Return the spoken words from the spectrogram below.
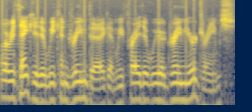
Lord, we thank you that we can dream big, and we pray that we would dream your dreams,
